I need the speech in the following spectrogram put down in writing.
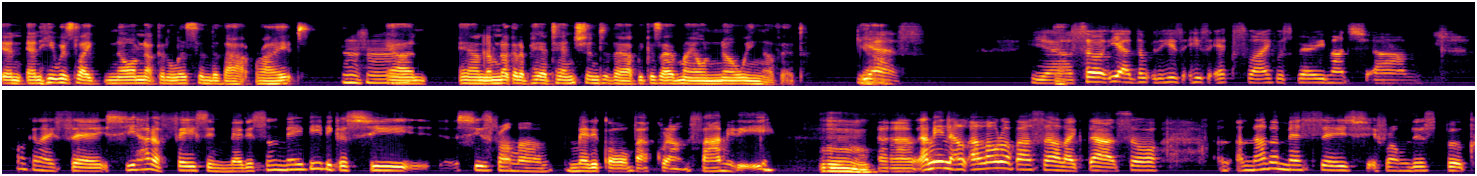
and and he was like no i'm not going to listen to that right Mhm. and and i'm not going to pay attention to that because i have my own knowing of it Yeah. Yes. Yeah. So yeah, the, his his ex-wife was very much. Um, how can I say? She had a face in medicine, maybe because she she's from a medical background family. Mm. And I mean, a, a lot of us are like that. So another message from this book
